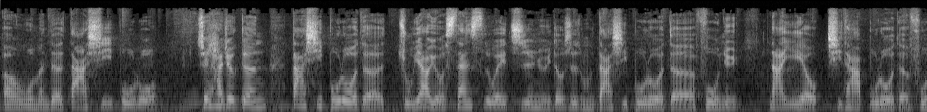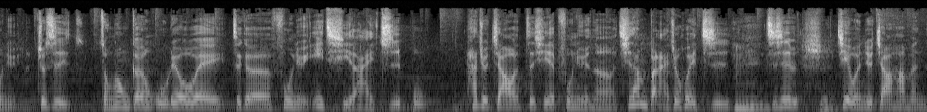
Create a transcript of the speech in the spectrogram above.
呃我们的大溪部落。所以他就跟大西部落的主要有三四位织女，都是什么大西部落的妇女，那也有其他部落的妇女，就是总共跟五六位这个妇女一起来织布。他就教这些妇女呢，其实他们本来就会织，嗯，只是借文就教他们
